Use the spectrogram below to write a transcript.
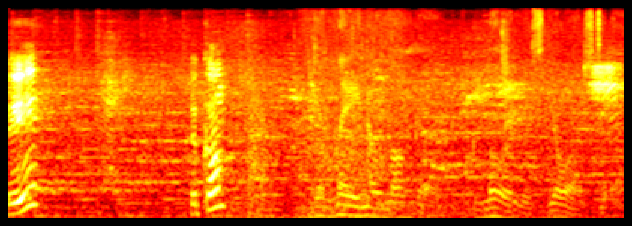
U? Hoe kom? Delay no longer. Glory is yours today.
